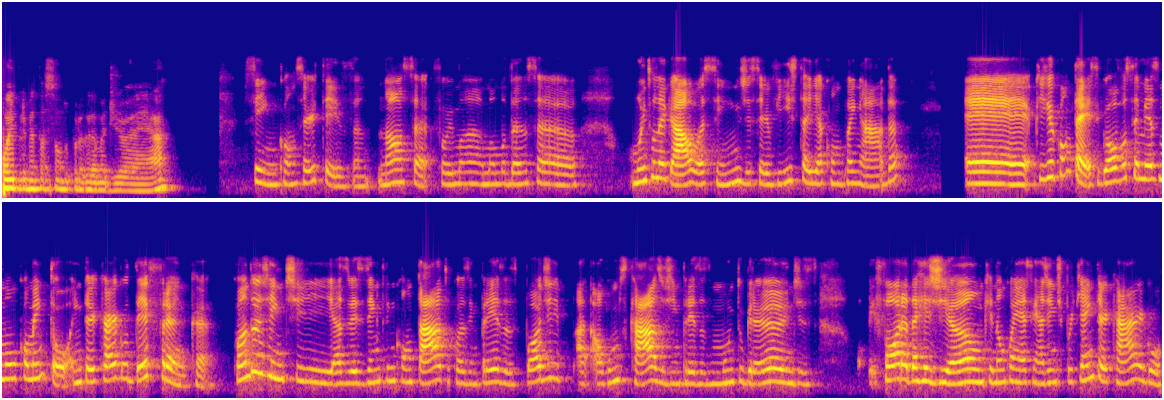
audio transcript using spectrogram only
com a implementação do programa de OEA? Sim, com certeza. Nossa, foi uma, uma mudança muito legal, assim, de ser vista e acompanhada. É, o que, que acontece? Igual você mesmo comentou, intercargo de Franca quando a gente, às vezes, entra em contato com as empresas, pode, alguns casos de empresas muito grandes, fora da região, que não conhecem a gente, porque a Intercargo,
